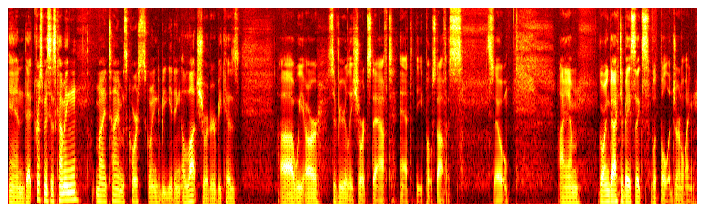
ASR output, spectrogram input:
and that Christmas is coming, my time, of course, is going to be getting a lot shorter because uh, we are severely short staffed at the post office. So I am going back to basics with bullet journaling.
